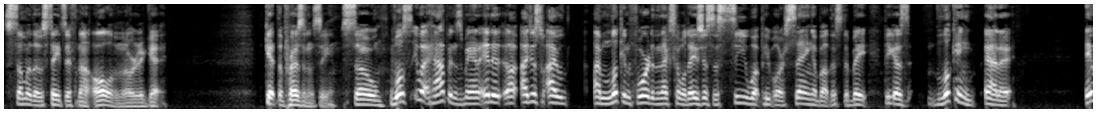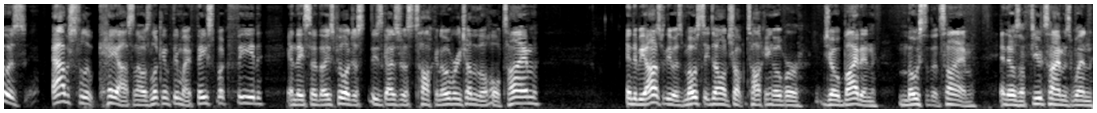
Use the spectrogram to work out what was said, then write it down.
some of those states, if not all of them, in order to get get the presidency. So we'll see what happens, man. It is, uh, I just I I'm looking forward to the next couple days just to see what people are saying about this debate because looking at it, it was absolute chaos. And I was looking through my Facebook feed, and they said these people are just these guys are just talking over each other the whole time. And to be honest with you, it was mostly Donald Trump talking over Joe Biden most of the time. And there was a few times when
